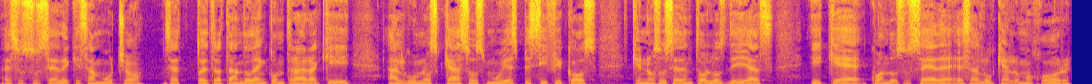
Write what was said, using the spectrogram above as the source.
Eso sucede quizá mucho. O sea, estoy tratando de encontrar aquí algunos casos muy específicos que no suceden todos los días y que cuando sucede es algo que a lo mejor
